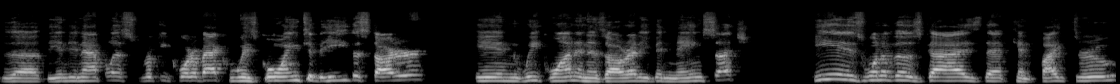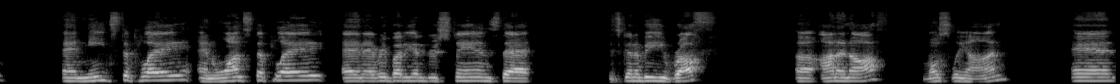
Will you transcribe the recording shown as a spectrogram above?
the the Indianapolis rookie quarterback who is going to be the starter in week one and has already been named such. He is one of those guys that can fight through and needs to play and wants to play. And everybody understands that it's going to be rough uh, on and off, mostly on. And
